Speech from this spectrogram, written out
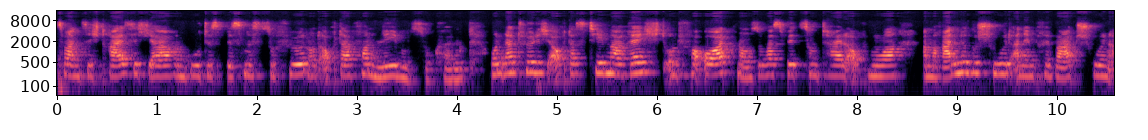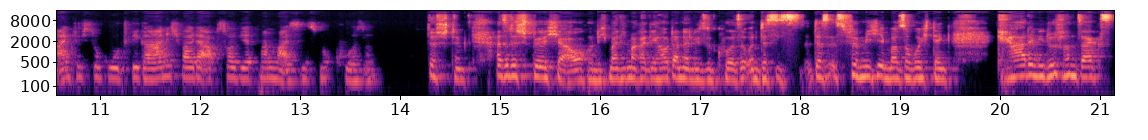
20, 30 Jahre ein gutes Business zu führen und auch davon leben zu können. Und natürlich auch das Thema Recht und Verordnung. Sowas wird zum Teil auch nur am Rande geschult, an den Privatschulen eigentlich so gut wie gar nicht, weil da absolviert man meistens nur Kurse. Das stimmt. Also das spüre ich ja auch. Und ich meine, ich mache die Hautanalysekurse und das ist, das ist für mich immer so, wo ich denke, gerade wie du schon sagst,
